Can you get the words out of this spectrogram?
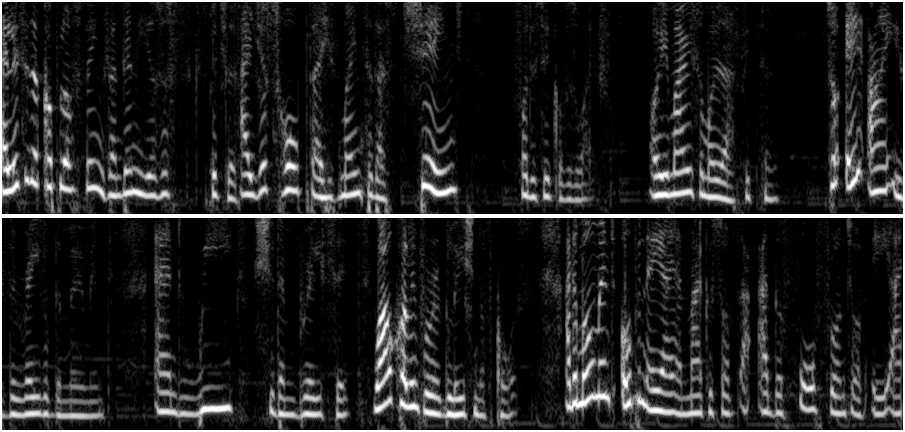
I listed a couple of things and then he was just speechless. I just hope that his mindset has changed for the sake of his wife. Or he marries somebody that fits him. So AI is the rave of the moment and we should embrace it while calling for regulation, of course. At the moment, OpenAI and Microsoft are at the forefront of AI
